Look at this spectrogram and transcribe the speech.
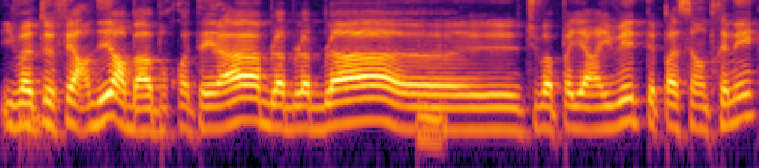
il va te faire dire bah pourquoi t'es là blablabla euh, tu vas pas y arriver t'es pas assez entraîné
